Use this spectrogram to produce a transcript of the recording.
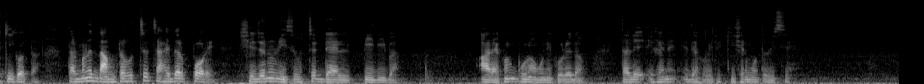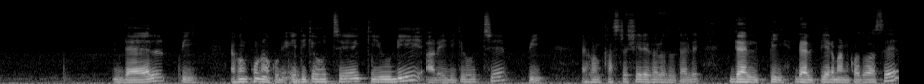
একই কথা। তার মানে দামটা হচ্ছে চাহিদার পরে, সেজন্য নিচে হচ্ছে ডেল পি দিবা। আর এখন গুণাগুণি করে দাও। তাহলে এখানে দেখো, এটা কিসের মতো হয়েছে ডেল পি এখন কোনাকুনি এদিকে হচ্ছে কিউডি আর এদিকে হচ্ছে পি এখন কাজটা সেরে ফেলো তো, তাহলে ডেল পি ডেল পি এর মান কত আছে?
